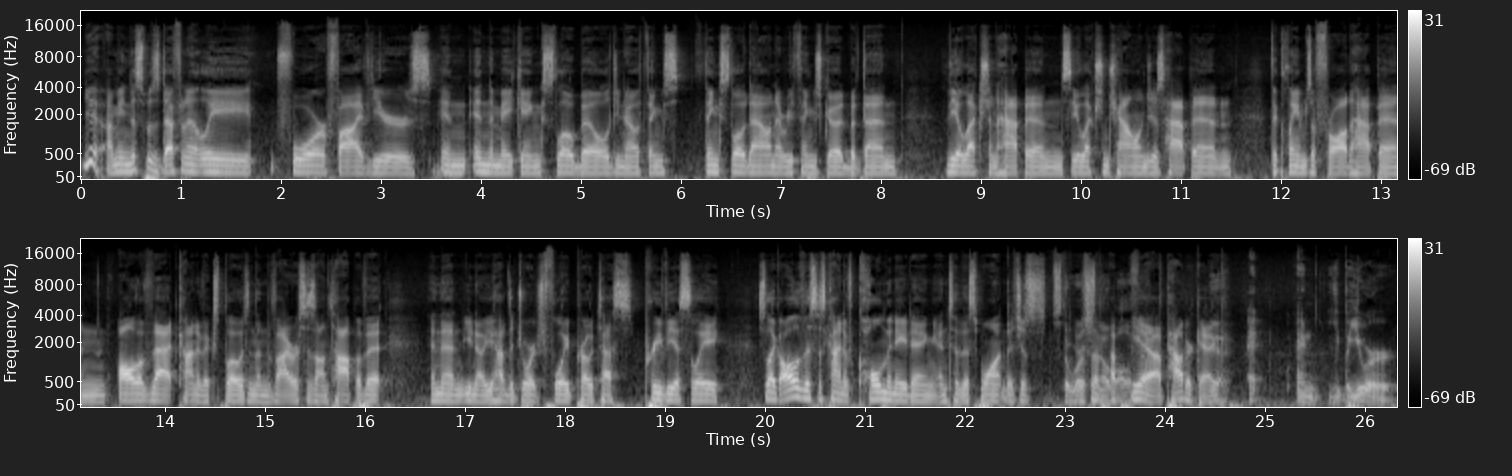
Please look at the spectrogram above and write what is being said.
Yeah, I mean, this was definitely four or five years mm-hmm. in in the making. Slow build, you know, things things slow down, everything's good, but then the election happens, the election challenges happen, the claims of fraud happen, all of that kind of explodes, and then the virus is on top of it, and then you know you had the George Floyd protests previously. So like all of this is kind of culminating into this one that just It's the worst just a- a- yeah, a powder keg. Yeah. Eh, And, you, but you were,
